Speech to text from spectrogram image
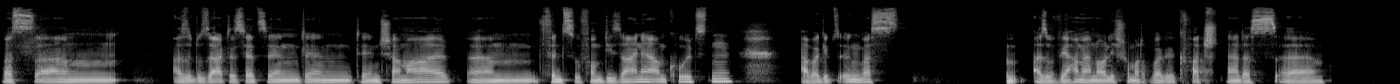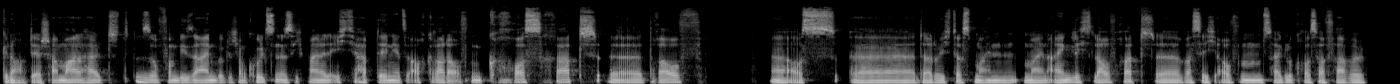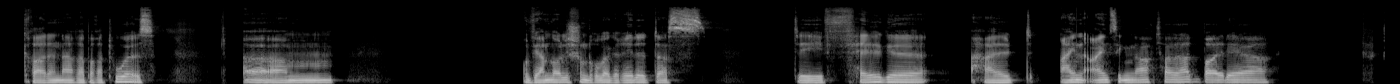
Was, ähm, also du sagtest jetzt den, den, den Schamal, ähm, findest du vom Design her am coolsten. Aber gibt es irgendwas, also wir haben ja neulich schon mal drüber gequatscht, ne, dass äh, genau, der Schamal halt so vom Design wirklich am coolsten ist. Ich meine, ich habe den jetzt auch gerade auf dem Crossrad äh, drauf. Äh, aus äh, dadurch, dass mein mein eigentliches Laufrad, äh, was ich auf dem Cyclocrosser fahre, gerade in der Reparatur ist. Ähm, und wir haben neulich schon drüber geredet, dass die Felge halt einen einzigen Nachteil hat bei der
